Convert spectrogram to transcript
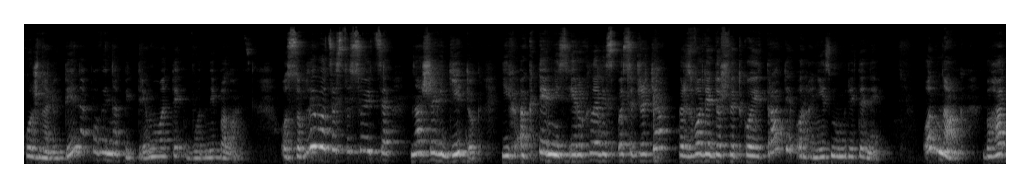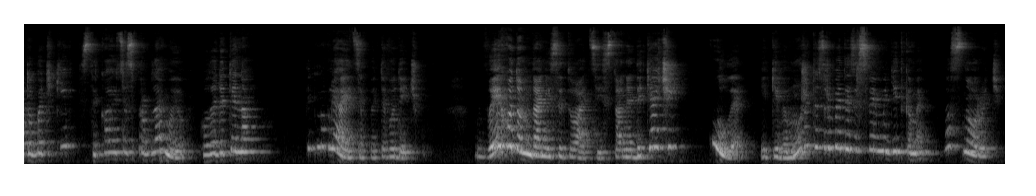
кожна людина повинна підтримувати водний баланс. Особливо це стосується наших діток. Їх активність і рухливий спосіб життя призводить до швидкої втрати організмом рідини. Однак багато батьків стикаються з проблемою, коли дитина відмовляється пити водичку. Виходом в даній ситуації стане дитячий кулер, який ви можете зробити зі своїми дітками власноруч.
